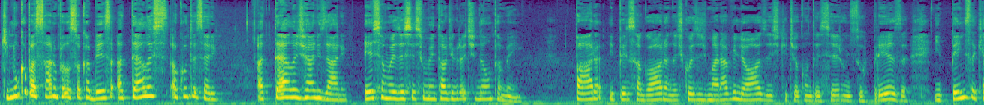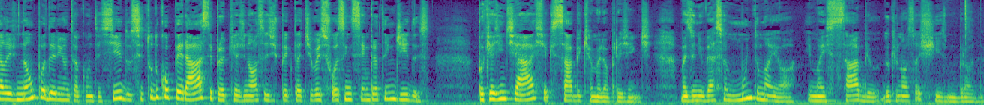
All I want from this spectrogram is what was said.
que nunca passaram pela sua cabeça até elas acontecerem, até elas realizarem. Esse é um exercício mental de gratidão também. Para e pensa agora nas coisas maravilhosas que te aconteceram de surpresa e pensa que elas não poderiam ter acontecido se tudo cooperasse para que as nossas expectativas fossem sempre atendidas. Porque a gente acha que sabe o que é melhor pra gente, mas o universo é muito maior e mais sábio do que o nosso achismo, brother.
